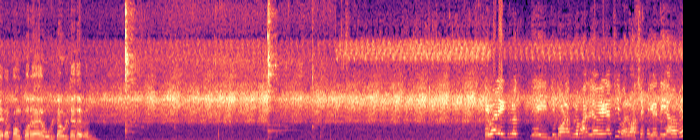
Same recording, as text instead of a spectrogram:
এরকম করে উল্টে উল্টে দেবেন। এবার এইগুলো এই যে বড়াগুলো ভাজা হয়ে গেছে এবার রসে ফেলে দেওয়া হবে।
